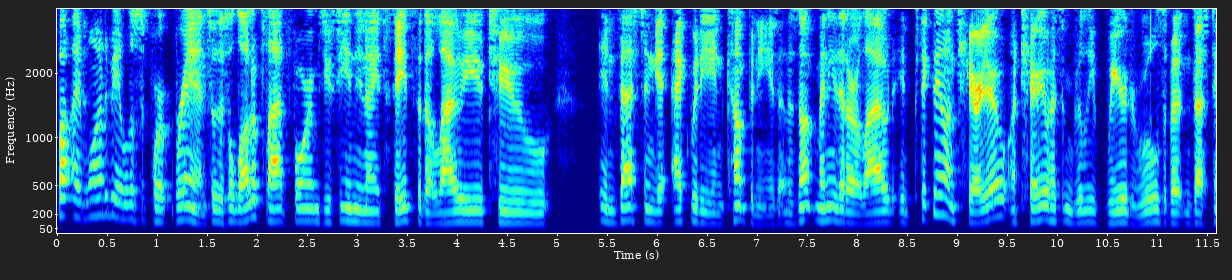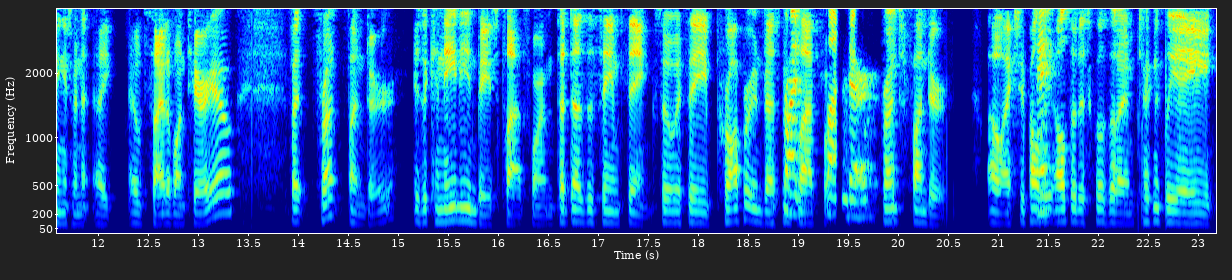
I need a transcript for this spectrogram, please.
But I want to be able to support brands. So there's a lot of platforms you see in the United States that allow you to invest and get equity in companies, and there's not many that are allowed. In, particularly in Ontario, Ontario has some really weird rules about investing into an, like outside of Ontario. But FrontFundr is a Canadian-based platform that does the same thing. So it's a proper investment Front platform. funder. FrontFundr. Oh, I should probably Okay. also disclose that I'm technically a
